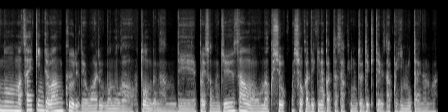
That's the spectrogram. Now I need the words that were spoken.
の、まあ、最近でワンクールで終わるものがほとんどなんで、やっぱりその13話をうまく消化できなかった作品とできてる作品みたいなのが、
